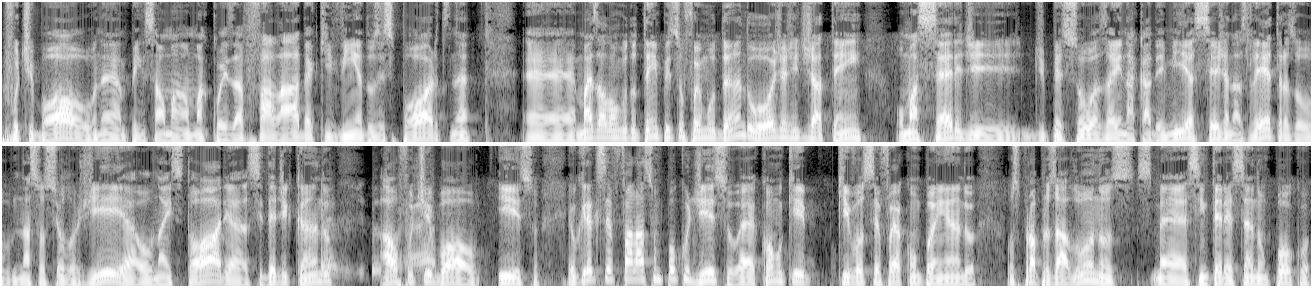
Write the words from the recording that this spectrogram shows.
futebol, né? Pensar uma, uma coisa falada que vinha dos esportes, né? É, mas ao longo do tempo isso foi mudando. Hoje a gente já tem uma série de, de pessoas aí na academia, seja nas letras, ou na sociologia, ou na história, se dedicando ao futebol. Isso. Eu queria que você falasse um pouco disso. É, como que, que você foi acompanhando os próprios alunos é, se interessando um pouco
